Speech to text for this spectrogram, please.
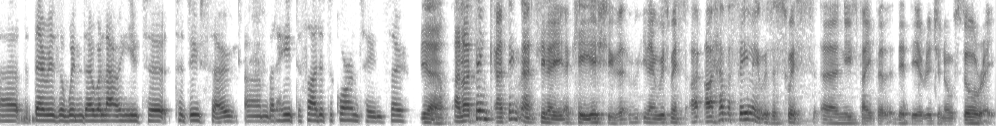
uh, there is a window allowing you to to do so. Um, but he decided to quarantine. So yeah, and I think I think that's you know a key issue that you know was missed. I, I have a feeling it was a Swiss uh, newspaper that did the original story,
